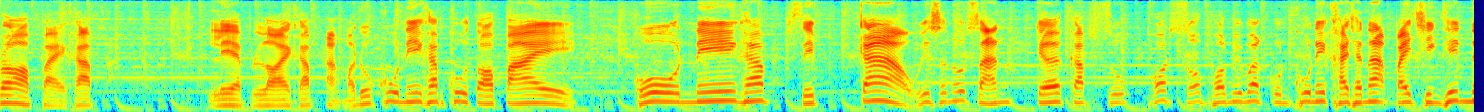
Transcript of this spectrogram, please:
รอบไปครับ เรียบร้อยครับมาดูคู่นี้ครับคู่ต่อไป คู่นี้ครับ 19 วิษณุสันเจอกับสุพจน์โสพลวิวัฒกุลคู่นี้ใครชนะไปชิงที่ 1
